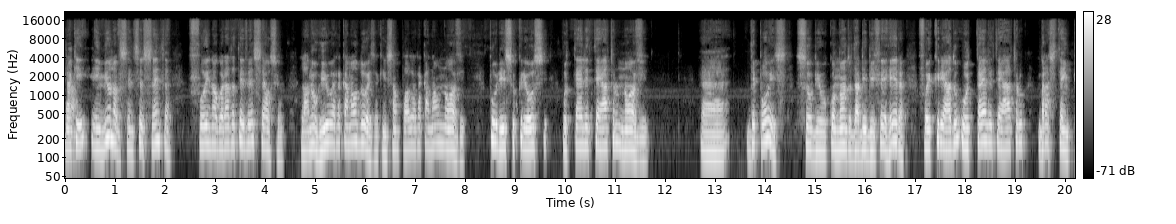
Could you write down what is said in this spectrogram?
já ah. que em 1960 foi inaugurada a TV Excelsior. Lá no Rio era canal 2, aqui em São Paulo era canal 9. Por isso criou-se o Teleteatro 9. É, depois, sob o comando da Bibi Ferreira, foi criado o Teleteatro Brastemp.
